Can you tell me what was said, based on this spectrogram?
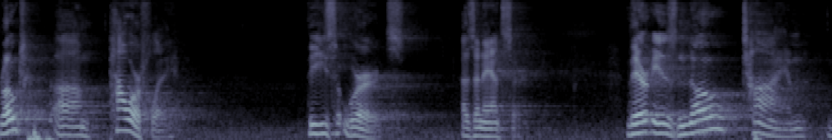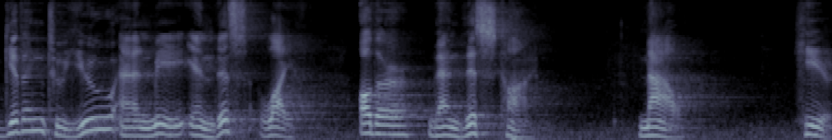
wrote um, powerfully these words as an answer. There is no time given to you and me in this life other than this time, now, here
